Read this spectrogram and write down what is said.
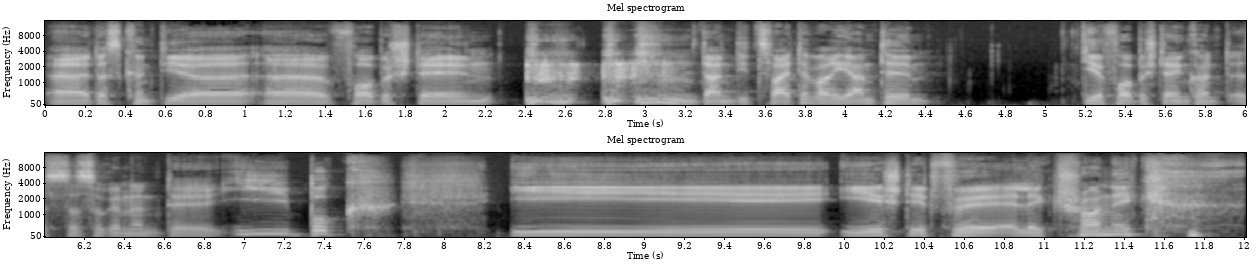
Äh, das könnt ihr äh, vorbestellen. Dann die zweite Variante, die ihr vorbestellen könnt, ist das sogenannte E-Book. E, e steht für Electronic.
